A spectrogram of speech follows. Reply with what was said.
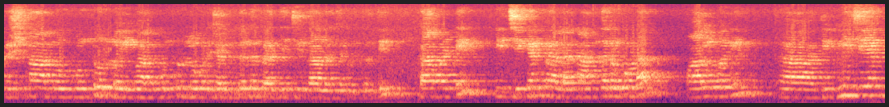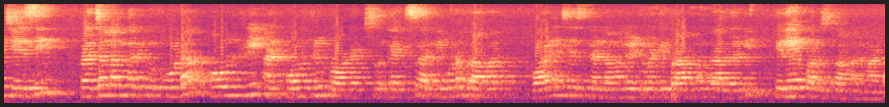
కృష్ణాలో గుంటూరులో ఇవాళ గుంటూరులో కూడా జరుగుతుంది. ప్రతి జిల్లాలో జరుగుతుంది. కాబట్టి ఈ చికెన్ మేళాని అందరూ కూడా పాల్గొని దిగ్విజయం చేసి ప్రజలందరికీ కూడా poultry and poultry products eggs అన్ని కూడా ప్రాపర్ బాయిల్ చేసి తినడం వల్ల ఎటువంటి ప్రాబ్లం రాదని తెలియపరుస్తాం అనమాట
